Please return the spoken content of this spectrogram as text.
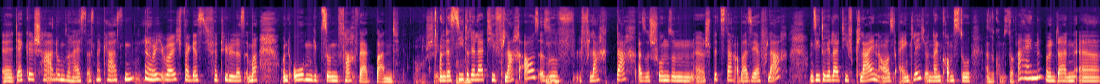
äh, Deckelschalung, so heißt das, ne, Carsten? Habe ich immer, ich vergesse, ich vertüdel das immer. Und oben gibt's so ein Fachwerkband. Oh. Und das sieht relativ flach aus, also f- Flachdach, also schon so ein äh, Spitzdach, aber sehr flach und sieht relativ klein aus eigentlich. Und dann kommst du, also kommst du rein und dann äh,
